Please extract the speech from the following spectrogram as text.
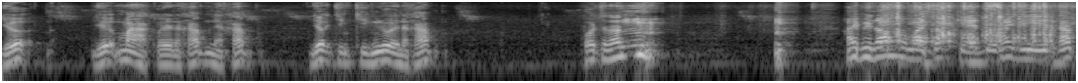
เยอะเยอะมากเลยนะครับเนี่ยครับ เยอะจริง ๆ ด้วยนะครับ เพราะฉะนั้น ให้พี่น้องมือใหม่สังเกตดูให้ดีนะครับ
